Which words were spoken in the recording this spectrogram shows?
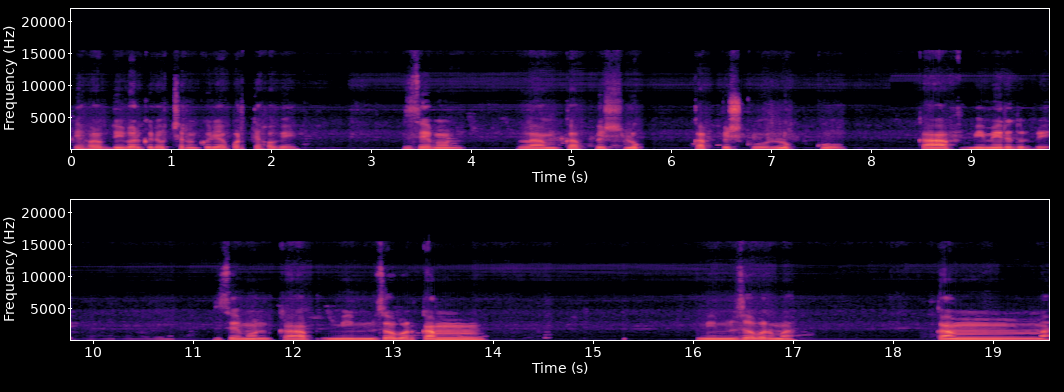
সে হরফ দুইবার করে উচ্চারণ করিয়া পড়তে হবে। যেমন, লাম কাপ্পেশ লুক, কাপ্পেশ কু লুক্কু কাফ মিমের ধরবে যেমন কাপ মিম জবর কাম মিম জবর মা কাম্মা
